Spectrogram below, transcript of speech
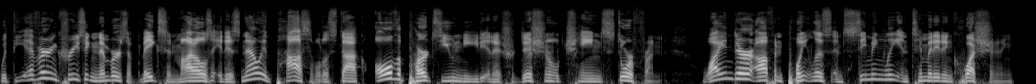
With the ever increasing numbers of makes and models, it is now impossible to stock all the parts you need in a traditional chain storefront. Why endure often pointless and seemingly intimidating questioning,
